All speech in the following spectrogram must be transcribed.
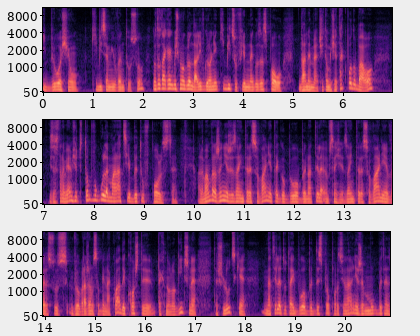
i było się kibicem Juventusu, no to tak jakbyśmy oglądali w gronie kibiców jednego zespołu dany mecz. I to mi się tak podobało i zastanawiałem się, czy to w ogóle ma rację bytu w Polsce. Ale mam wrażenie, że zainteresowanie tego byłoby na tyle, w sensie zainteresowanie versus wyobrażam sobie nakłady, koszty technologiczne, też ludzkie, na tyle tutaj byłoby dysproporcjonalnie, że mógłby ten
